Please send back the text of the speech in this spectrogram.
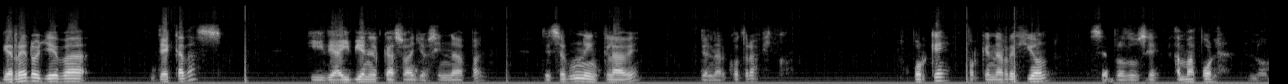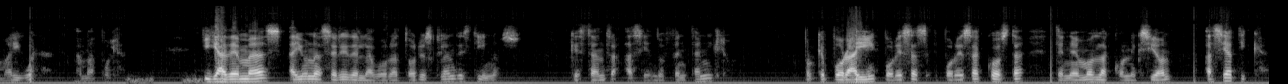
Guerrero lleva décadas, y de ahí viene el caso Ayotzinapa, de ser un enclave del narcotráfico. ¿Por qué? Porque en la región se produce amapola, no marihuana, amapola. Y además hay una serie de laboratorios clandestinos que están haciendo fentanilo. Porque por ahí, por, esas, por esa costa, tenemos la conexión asiática.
